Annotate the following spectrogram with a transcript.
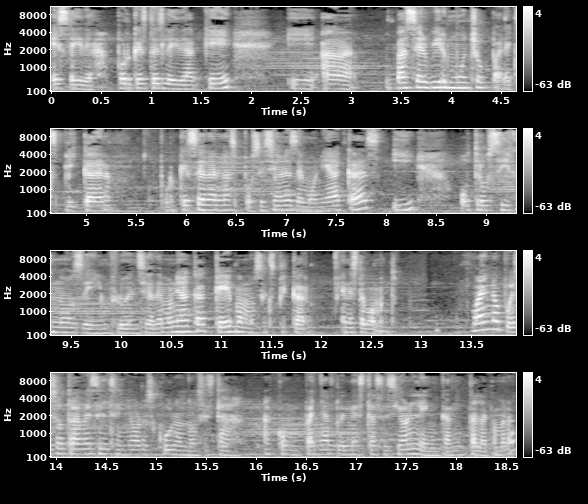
esta idea, porque esta es la idea que eh, va a servir mucho para explicar por qué se dan las posesiones demoníacas y otros signos de influencia demoníaca que vamos a explicar en este momento. Bueno, pues otra vez el Señor Oscuro nos está acompañando en esta sesión, le encanta la cámara.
